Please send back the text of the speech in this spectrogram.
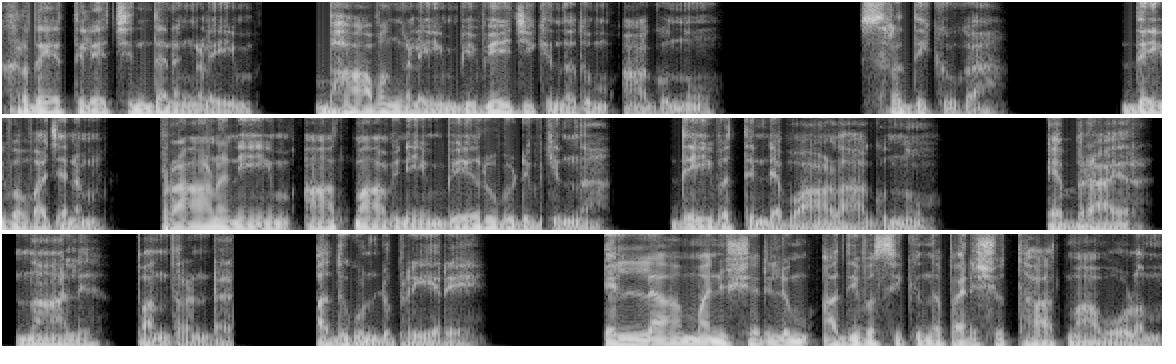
ഹൃദയത്തിലെ ചിന്തനങ്ങളെയും ഭാവങ്ങളെയും വിവേചിക്കുന്നതും ആകുന്നു. ശ്രദ്ധിക്കുക ദൈവവചനം പ്രാണനെയും ആത്മാവിനെയും വേർപിടിപ്പിക്കുന്ന ദൈവത്തിന്റെ വാളാകുന്നു. എബ്രായർ നാല് പന്ത്രണ്ട്. അതുകൊണ്ട് പ്രിയരെ എല്ലാ മനുഷ്യരിലും അധിവസിക്കുന്ന പരിശുദ്ധാത്മാവോളം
